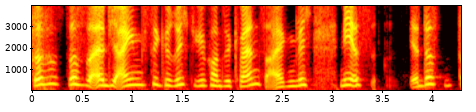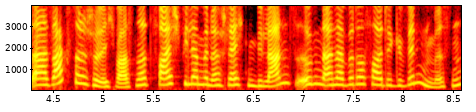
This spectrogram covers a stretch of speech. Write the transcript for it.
das ist, das ist die einzige richtige Konsequenz eigentlich. Nee, es, das, da sagst du natürlich was. Ne? Zwei Spieler mit einer schlechten Bilanz, irgendeiner wird das heute gewinnen müssen.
